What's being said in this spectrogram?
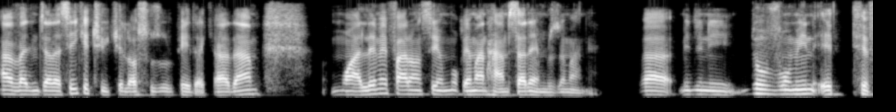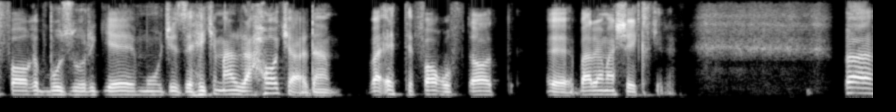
اولین جلسه ای که توی کلاس حضور پیدا کردم معلم فرانسه اون موقع من همسر امروز منه. و می‌دونی دومین اتفاق بزرگ معجزه‌ای که من رها کردم و اتفاق افتاد برای من شکل گرفت. و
